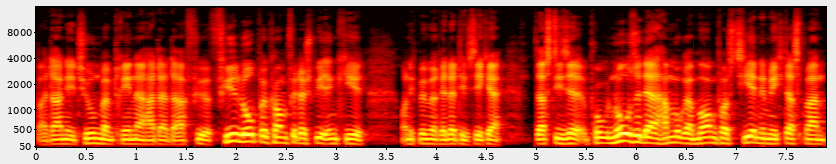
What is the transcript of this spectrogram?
Bei Daniel Thune, beim Trainer, hat er dafür viel Lob bekommen für das Spiel in Kiel. Und ich bin mir relativ sicher, dass diese Prognose der Hamburger Morgenpost hier, nämlich dass man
